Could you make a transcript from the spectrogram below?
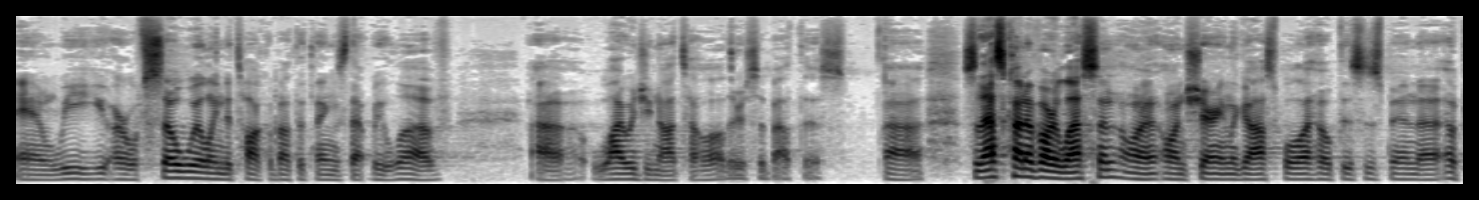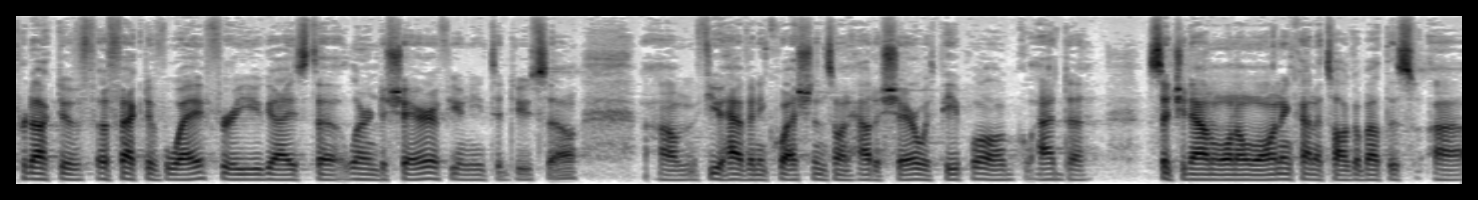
And we are so willing to talk about the things that we love uh, why would you not tell others about this? Uh, so that's kind of our lesson on, on sharing the gospel. I hope this has been a, a, productive, effective way for you guys to learn to share if you need to do so. Um, if you have any questions on how to share with people, I'm glad to sit you down one on one and kind of talk about this uh,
